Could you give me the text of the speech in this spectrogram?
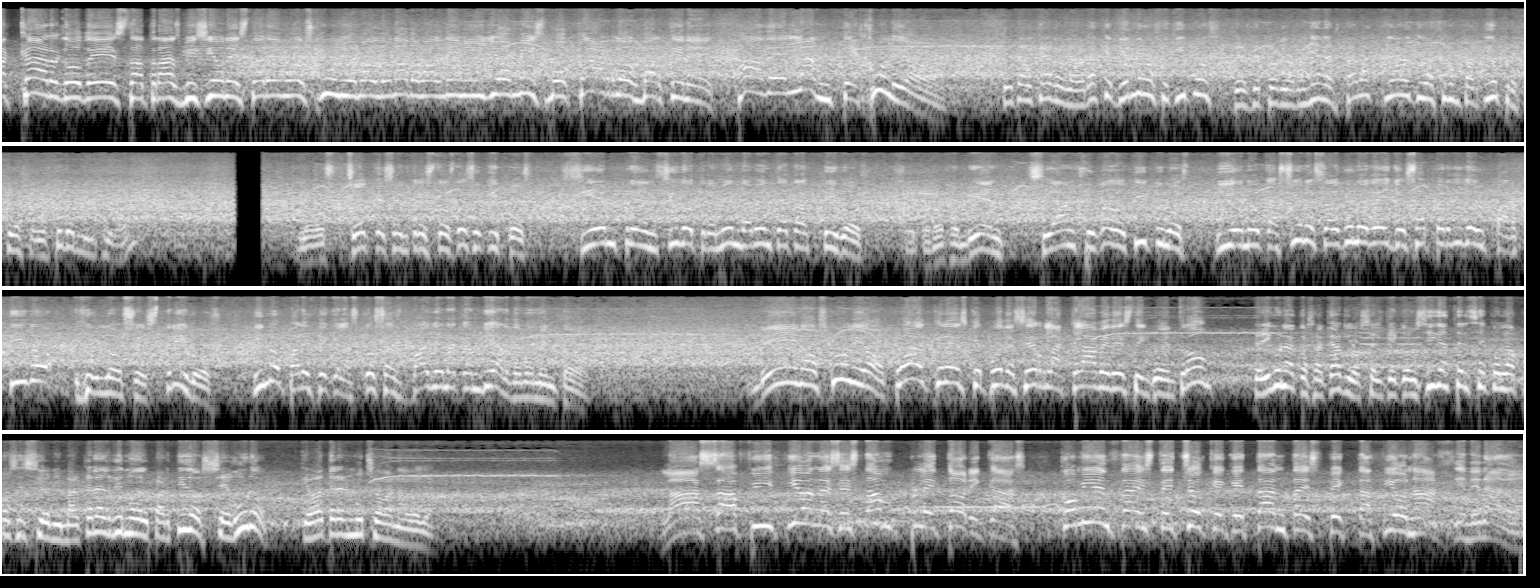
A cargo de esta transmisión estaremos Julio Maldonado Maldini y yo mismo, Carlos Martínez. Adelante, Julio. ¿Qué tal, Carlos? La verdad es que viendo los equipos desde por la mañana estaba claro que iba a ser un partido precioso y estoy convencido. ¿eh? Los choques entre estos dos equipos siempre han sido tremendamente atractivos. Se conocen bien, se han jugado títulos y en ocasiones alguno de ellos ha perdido el partido y los estribos. Y no parece que las cosas vayan a cambiar de momento. Dinos, Julio, ¿cuál crees que puede ser la clave de este encuentro? Te digo una cosa, Carlos, el que consiga hacerse con la posesión y marcar el ritmo del partido, seguro que va a tener mucho ganado ya. Las aficiones están pletóricas. Comienza este choque que tanta expectación ha generado.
